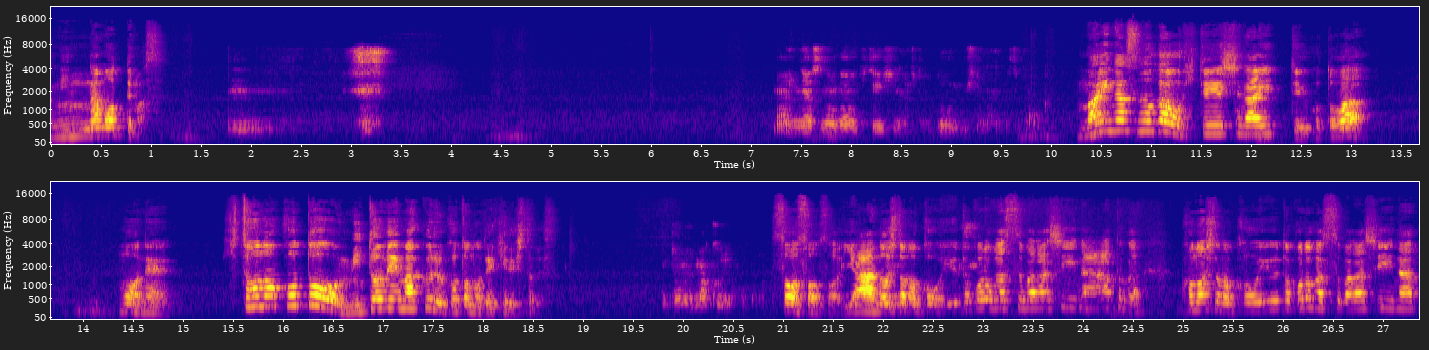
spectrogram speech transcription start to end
みんな持ってます。マイナスの側を否定しない人はどういう人なんですか？マイナスの側を否定しないっていうことはもうね人のことを認めまくることのできる人です。認めまくるそうそうそう。いやあの人のこういうところが素晴らしいなとかこの人のこういうところが素晴らしいな。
